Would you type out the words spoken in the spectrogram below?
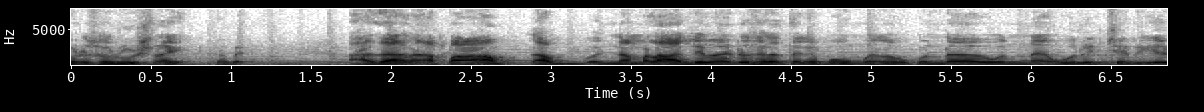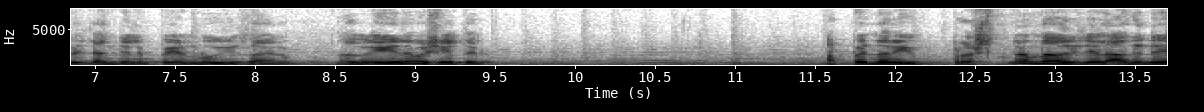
ഒരു സൊല്യൂഷനായി അതെ. അതാണ് അപ്പം ആ നമ്മൾ ആദ്യമായിട്ട് സ്ഥലത്തൊക്കെ പോകുമ്പോൾ നമുക്കുണ്ടാകുന്ന ഒരു ചെറിയൊരു ചഞ്ചലിപ്പേ ഉള്ളൂ ഈ സാധനം. അത് ഏത് വിഷയത്തിലും. അപ്പം എന്താ പറയുക പ്രശ്നം എന്താണെന്ന് വെച്ചാൽ അതിനെ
